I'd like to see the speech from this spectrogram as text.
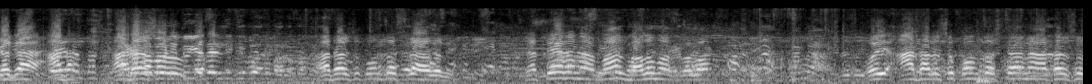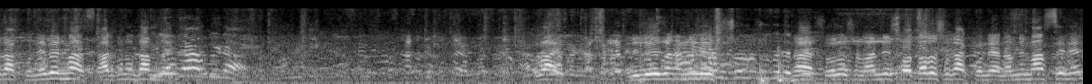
কাকা। আঠারোশো পঞ্চাশ টাকা যাবে। না তেরো না মাছ, ভালো মাছ, বাবা। ওই আঠারোশো পঞ্চাশ টাকা না আঠারোশো রাখব। নেবেন মাছ আর কোনো দাম নেই। ভাই যান আপনি না ষোলোশো না আপনি সতেরোশো রাখব নেন। আপনি মাছ চেনেন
